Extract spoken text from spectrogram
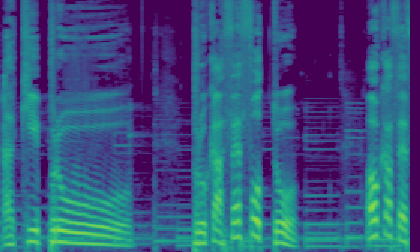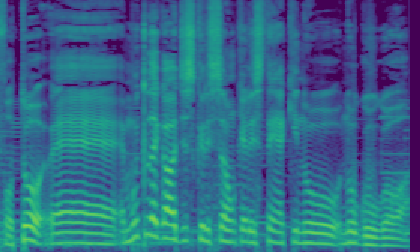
aqui pro, pro Café Fotô. Ó, o Café Fotô, é, é muito legal a descrição que eles têm aqui no, no Google, ó.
